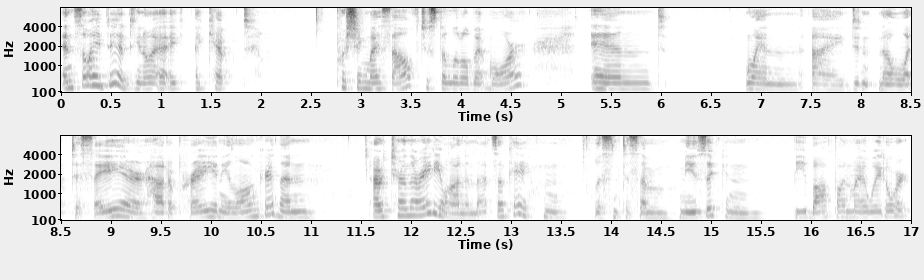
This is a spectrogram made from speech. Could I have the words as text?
And so I did, you know, I, I kept pushing myself just a little bit more. And when I didn't know what to say or how to pray any longer, then I would turn the radio on, and that's okay. Hmm, listen to some music and bebop on my way to work.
